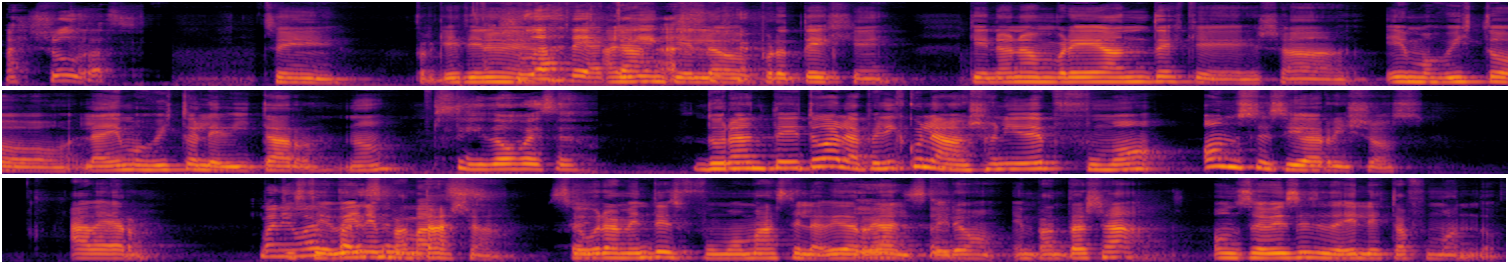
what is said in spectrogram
ayudas. Sí, porque tiene Ayudas de acá. alguien que lo protege. Que no nombré antes, que ya hemos visto, la hemos visto levitar, ¿no? Sí, dos veces. Durante toda la película, Johnny Depp fumó 11 cigarrillos. A ver, Bueno, que se ven en más. pantalla. Sí. Seguramente fumó más en la vida real, sí. pero en pantalla 11 veces de él está fumando.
